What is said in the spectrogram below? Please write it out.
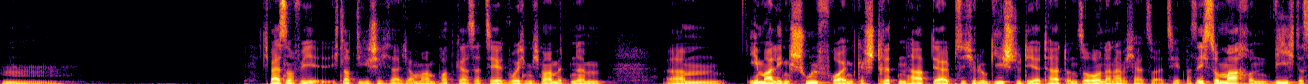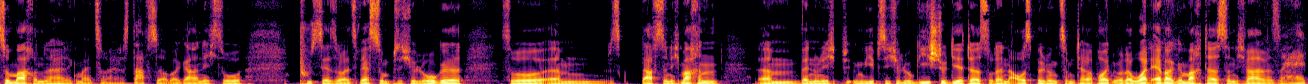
Hm. Ich weiß noch, wie, ich glaube, die Geschichte habe ich auch mal im Podcast erzählt, wo ich mich mal mit einem ähm, ehemaligen Schulfreund gestritten habe, der halt Psychologie studiert hat und so. Und dann habe ich halt so erzählt, was ich so mache und wie ich das so mache. Und dann hat er gemeint, so, das darfst du aber gar nicht so. Tust ja so, als wärst du ein Psychologe. So, ähm, das darfst du nicht machen, ähm, wenn du nicht irgendwie Psychologie studiert hast oder eine Ausbildung zum Therapeuten oder whatever gemacht hast. Und ich war so, hä,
